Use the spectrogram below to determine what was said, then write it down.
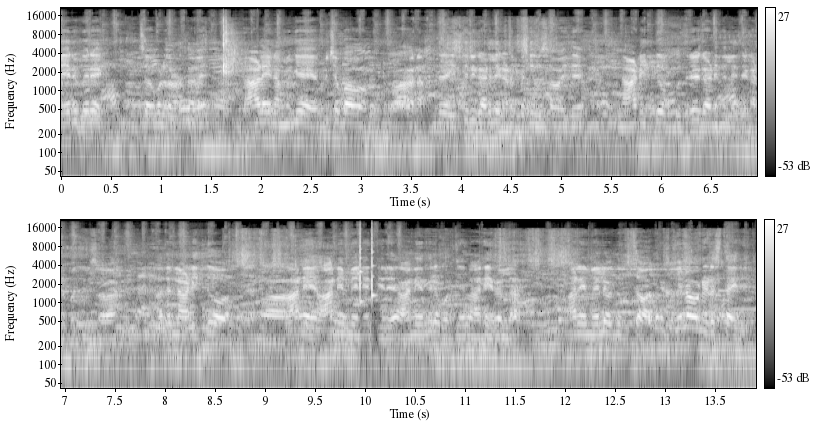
ಬೇರೆ ಬೇರೆ ಉತ್ಸವಗಳು ಹೊರಡ್ತವೆ ನಾಳೆ ನಮಗೆ ವೃಷಭ ವಾಹನ, ಅಂದರೆ ಎತ್ತಿನ ಗಾಡಿಯಲ್ಲಿ ಗಣಪತಿ ಉತ್ಸವ ಇದೆ. ನಾಡಿದ್ದು ಕುದುರೆ ಗಾಡಿನಲ್ಲಿದೆ ಗಣಪತಿ ಉತ್ಸವ. ಅದನ್ನು ನಾಡಿದ್ದು ಆನೆ ಆನೆ ಮೇಲೆ ಅಂತಿದೆ ಆನೆ ಅಂದರೆ ಒರಿಜಿನಲ್ ಆನೆ ಇರಲ್ಲ. ಆನೆ ಮೇಲೆ ಒಂದು ಉತ್ಸವ. ಅದು ನಾವು ನಡೆಸ್ತಾ ಇದ್ದೀವಿ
